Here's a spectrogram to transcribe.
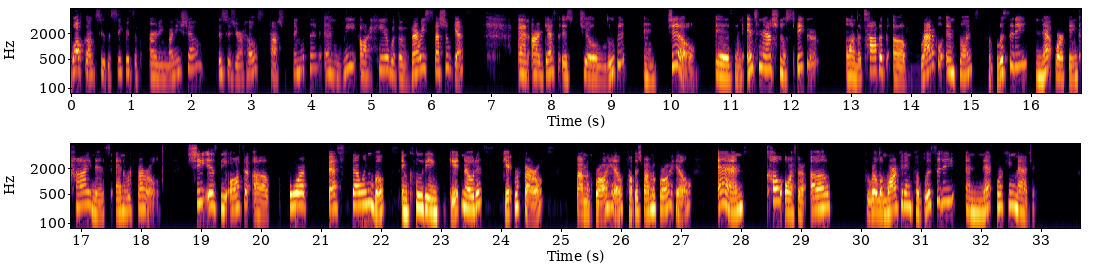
Welcome to the Secrets of Earning Money show. This is your host, Tasha Singleton, and we are here with a very special guest. And our guest is Jill Lublin. And Jill is an international speaker on the topic of radical influence, publicity, networking, kindness, and referrals. She is the author of four best selling books, including Get Noticed, Get Referrals by McGraw Hill, published by McGraw Hill, and co author of guerrilla marketing, publicity, and networking magic.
